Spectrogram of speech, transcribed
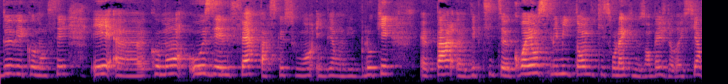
devez commencer et comment oser le faire parce que souvent eh bien on est bloqué par des petites croyances limitantes qui sont là qui nous empêchent de réussir.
